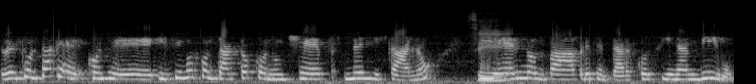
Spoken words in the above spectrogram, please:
resulta que eh, hicimos contacto con un chef mexicano y él nos va a presentar cocina en vivo.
